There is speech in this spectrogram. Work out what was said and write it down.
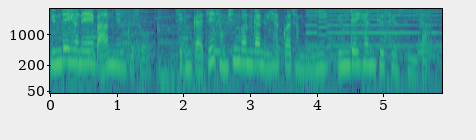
윤대현의 마음연구소 지금까지 정신건강의학과 전문의 윤대현 교수였습니다.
